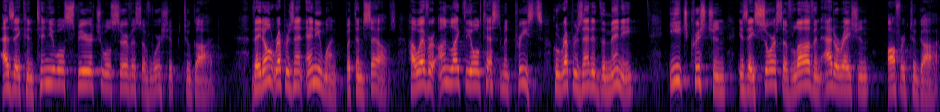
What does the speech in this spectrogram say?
as a continual spiritual service of worship to God. They don't represent anyone but themselves. However, unlike the Old Testament priests who represented the many, each Christian is a source of love and adoration offered to God.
